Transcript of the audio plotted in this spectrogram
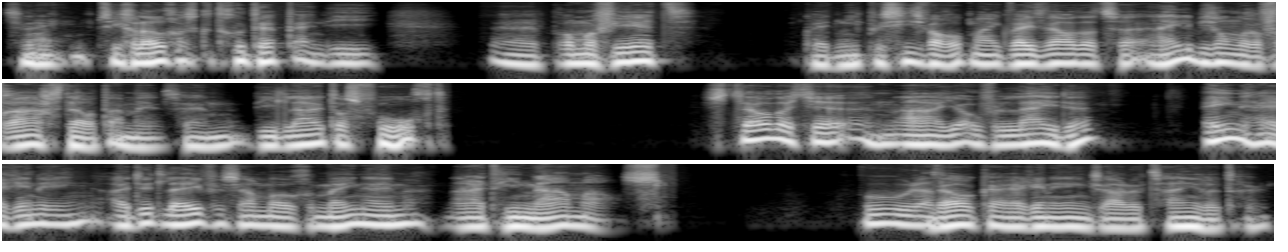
is een Nee. psycholoog als ik het goed heb. En die promoveert, ik weet niet precies waarop, maar ik weet wel dat ze een hele bijzondere vraag stelt aan mensen. En die luidt als volgt. Stel dat je na je overlijden één herinnering uit dit leven zou mogen meenemen naar het hiernamaals. Oeh, dat, Welke herinnering zou dat zijn, Rutger?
